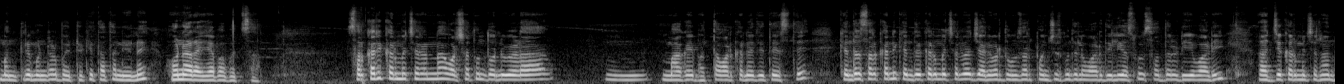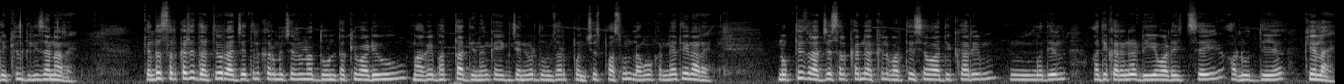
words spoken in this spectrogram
मंत्रिमंडळ बैठकीत आता निर्णय होणार आहे याबाबतचा. सरकारी कर्मचाऱ्यांना वर्षातून दोन वेळा महागाई भत्ता वाढ करण्यात येते असते. केंद्र सरकारने केंद्रीय कर्मचाऱ्यांना जानेवारी दोन हजार पंचवीसमधील वाढ दिली असून सदर डी वाढी राज्य कर्मचाऱ्यांना देखील दिली जाणार आहे. केंद्र सरकारच्या धर्तीवर राज्यातील कर्मचाऱ्यांना दोन टक्के वाढीव महागाई भत्ता दिनांक एक जानेवारी दोन हजार पंचवीसपासून लागू करण्यात येणार आहे. नुकतेच राज्य सरकारने अखिल भारतीय सेवा अधिकारी मधील अधिकाऱ्यांना डी ए वाढीचे अनुदेय केलं आहे.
